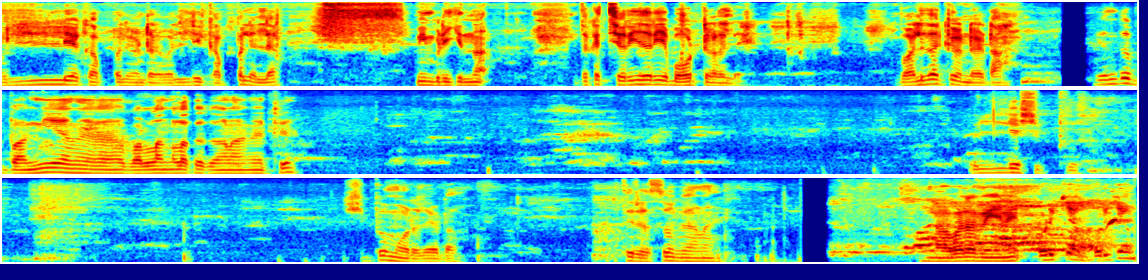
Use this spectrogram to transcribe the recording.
വലിയ കപ്പലുണ്ട് വലിയ കപ്പലല്ല. മീൻ പിടിക്കുന്ന ഇതൊക്കെ ചെറിയ ചെറിയ ബോട്ടുകളല്ലേ? വലുതൊക്കെ ഉണ്ട് കേട്ടാ. എന്ത് ഭംഗിയാണ് വള്ളങ്ങളൊക്കെ കാണാനായിട്ട്? വലിയ ഷിപ്പ് ഷിപ്പ് മോഡൽ കേട്ടോ ഇത് രസം കാണാൻ. നവല മീൻ പൊടിക്കാൻ പൊടിക്കാൻ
